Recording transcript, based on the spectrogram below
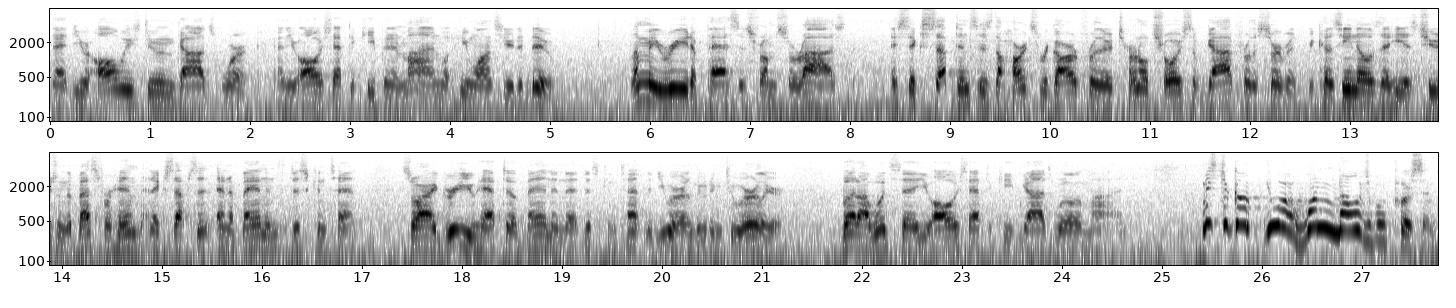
that you're always doing God's work, and you always have to keep it in mind what He wants you to do. Let me read a passage from Siraj. Its acceptance is the heart's regard for the eternal choice of God for the servant, because he knows that he is choosing the best for him and accepts it and abandons discontent. So I agree you have to abandon that discontent that you were alluding to earlier. But I would say you always have to keep God's will in mind. Mr. Gump, you are one knowledgeable person.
